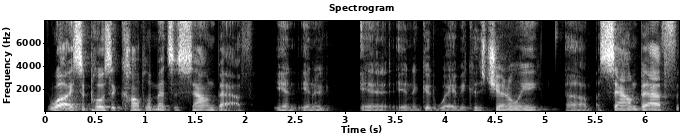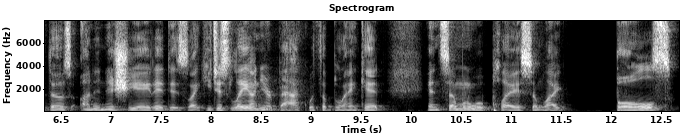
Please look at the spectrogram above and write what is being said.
well, I suppose it complements a sound bath in in a in, in a good way because generally um, a sound bath for those uninitiated is like you just lay on your back with a blanket and someone will play some like bowls,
